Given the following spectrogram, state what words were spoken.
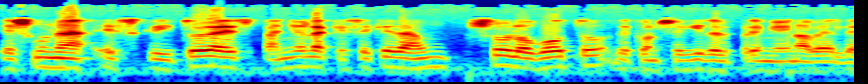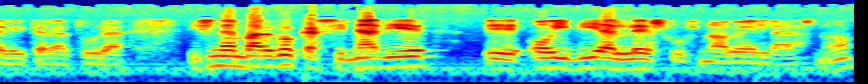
Es una escritora española que se queda a un solo voto de conseguir el Premio Nobel de Literatura. Y sin embargo, casi nadie eh, hoy día lee sus novelas, ¿no?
